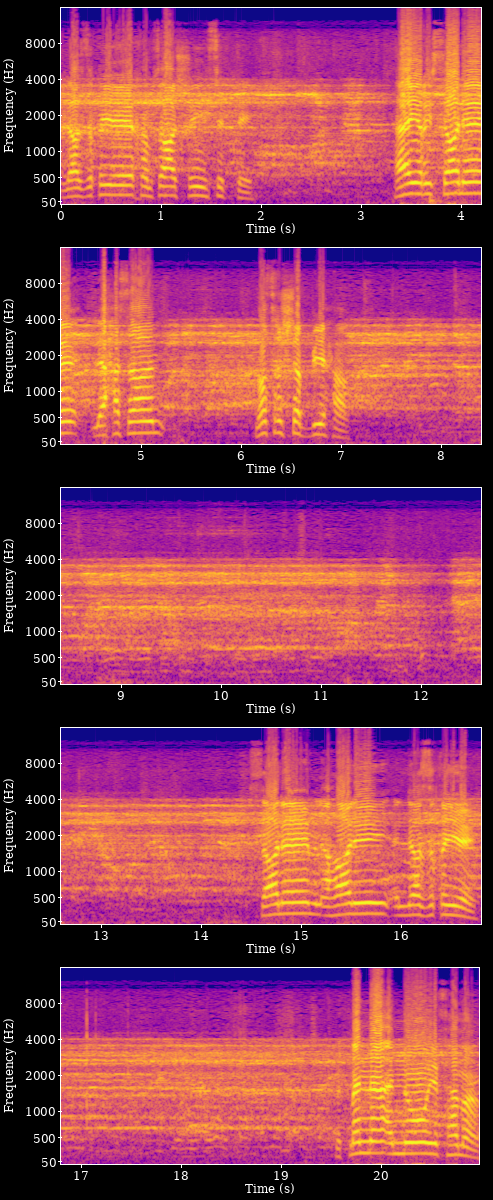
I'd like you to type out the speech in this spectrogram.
لاذقية 25 6 هاي رسالة لحسن. نصر الشبيحة. رسالة من أهالي اللاذقية. نتمنى أنه يفهمها.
